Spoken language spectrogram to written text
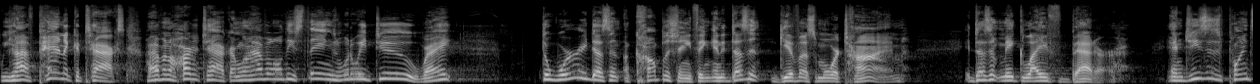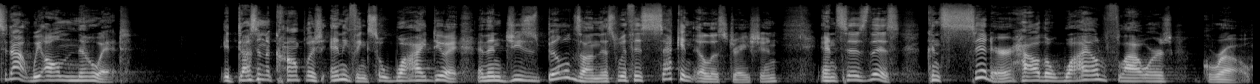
We have panic attacks. I'm having a heart attack. I'm going to have all these things. What do we do, right? The worry doesn't accomplish anything and it doesn't give us more time. It doesn't make life better. And Jesus points it out. We all know it. It doesn't accomplish anything, so why do it? And then Jesus builds on this with his second illustration and says this Consider how the wildflowers grow.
